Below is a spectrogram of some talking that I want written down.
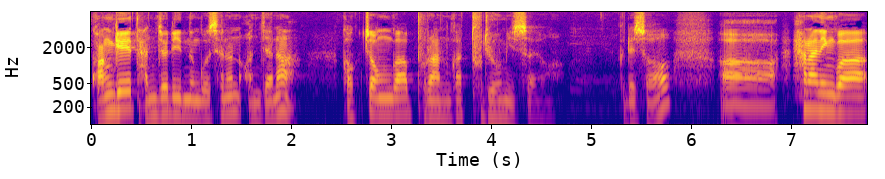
관계의 단절이 있는 곳에는 언제나 걱정과 불안과 두려움이 있어요. 그래서 하나님과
